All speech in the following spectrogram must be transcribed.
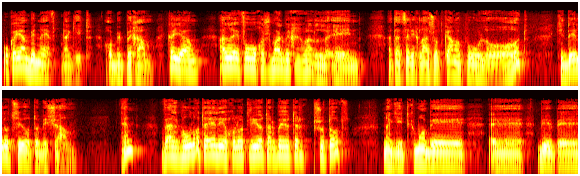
הוא קיים בנפט נגיד, או בפחם. קיים. אז איפה הוא חשמל בחשמל? אין. אתה צריך לעשות כמה פעולות כדי להוציא אותו משם. כן? ואז הפעולות האלה יכולות להיות הרבה יותר פשוטות. נגיד, כמו ב, אה, ב, ב,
